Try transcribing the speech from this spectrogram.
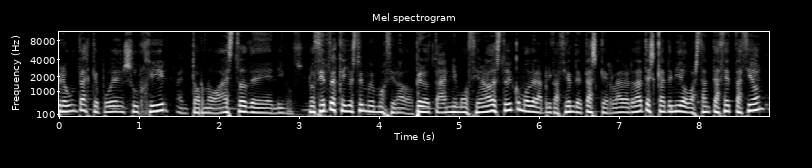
preguntas que pueden surgir en torno a esto de Linux. Lo cierto es que yo estoy muy emocionado, pero tan emocionado estoy como de la aplicación de Tasker. La verdad es que ha tenido bastante aceptación.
